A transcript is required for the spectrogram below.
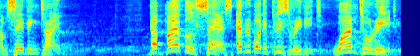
I'm saving time. The Bible says everybody please read it. One to read.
